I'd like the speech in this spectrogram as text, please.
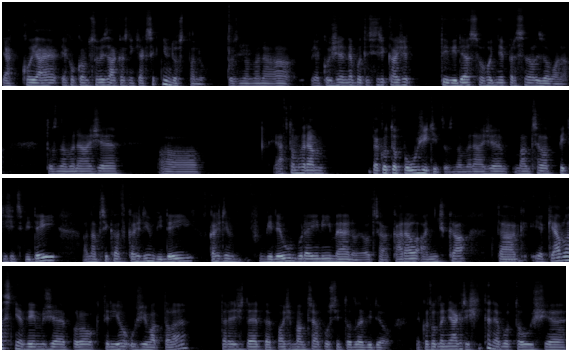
jako já, jako koncový zákazník, jak se k ním dostanu? To znamená, jakože, nebo ty si říkáš, že ty videa jsou hodně personalizovaná. To znamená, že uh, já v tom hledám jako to použití. To znamená, že mám třeba 5000 videí a například v každém videu, v každém videu bude jiný jméno, jo? třeba Karel, Anička, tak mhm. jak já vlastně vím, že pro kterého uživatele, tady, že to je Pepa, že mám třeba pustit tohle video. Jako tohle nějak řešíte, nebo to už je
